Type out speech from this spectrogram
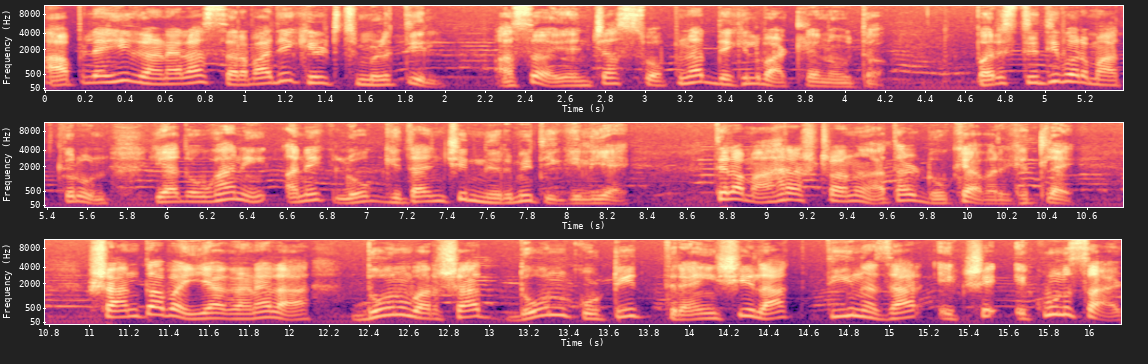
आपल्याही गाण्याला सर्वाधिक हिट्स मिळतील असं यांच्या स्वप्नात देखील वाटलं नव्हतं. परिस्थितीवर मात करून या दोघांनी अनेक लोकगीतांची निर्मिती केली आहे. तिला महाराष्ट्रानं आता डोक्यावर घेतलंय. शांताबाई या गाण्याला दोन वर्षात दोन कोटी त्र्याऐंशी लाख तीन हजार एकशे एकोणसाठ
